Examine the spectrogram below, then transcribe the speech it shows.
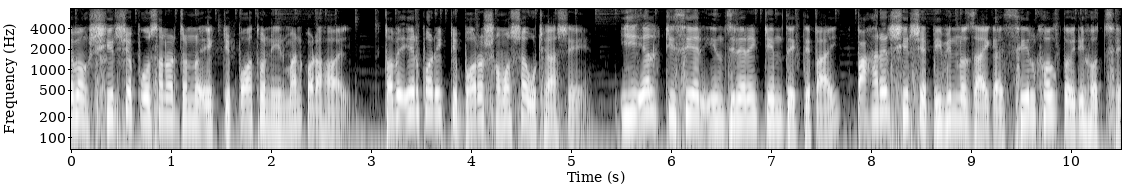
এবং শীর্ষে পৌঁছানোর জন্য একটি পথ নির্মাণ করা হয়। তবে এরপর একটি বড় সমস্যা উঠে আসে। ইএলটিসি এর ইঞ্জিনিয়ারিং টিম দেখতে পাই। পাহাড়ের শীর্ষে বিভিন্ন জায়গায় সিলখোল তৈরি হচ্ছে,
